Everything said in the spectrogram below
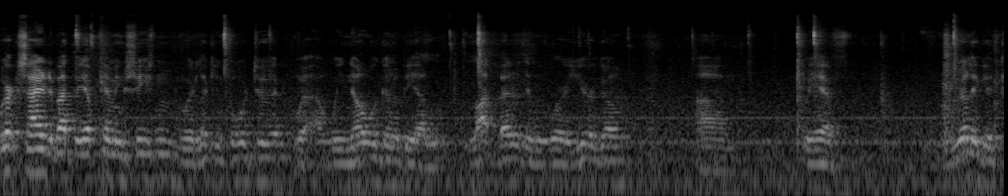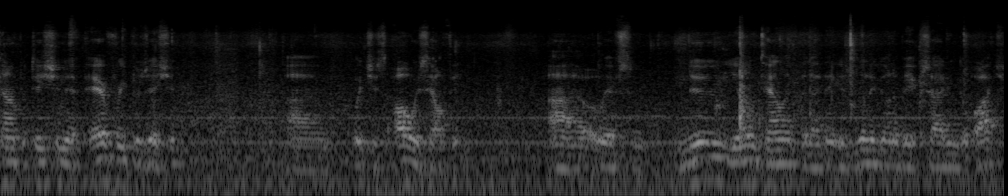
we're excited about the upcoming season. We're looking forward to it. We- uh, know we're going to be a lot better than we were a year ago. Um, We have really good competition at every position, uh, which is always healthy. Uh, We have some new, young talent that I think is really going to be exciting to watch.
